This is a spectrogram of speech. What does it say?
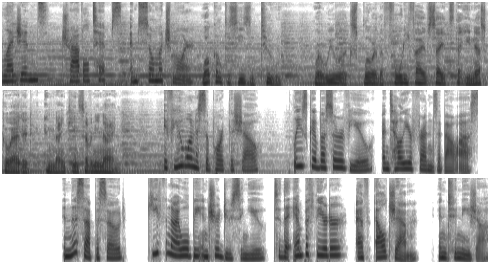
legends, travel tips, and so much more. Welcome to Season 2, where we will explore the 45 sites that UNESCO added in 1979. If you want to support the show, please give us a review and tell your friends about us. In this episode, Keith and I will be introducing you to the amphitheater of El Jem in Tunisia.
